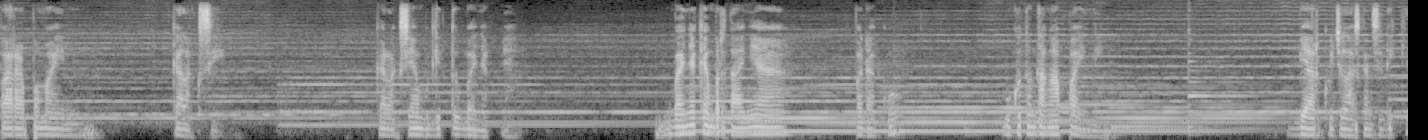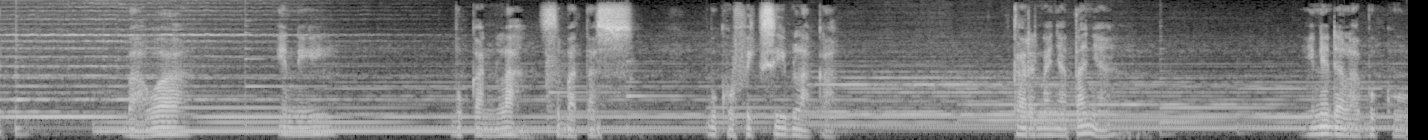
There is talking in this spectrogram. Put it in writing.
para pemain galaksi. Galaksi yang begitu banyaknya. Banyak yang bertanya padaku, buku tentang apa ini? Biar ku jelaskan sedikit bahwa ini bukanlah sebatas buku fiksi belaka. Karena nyatanya ini adalah buku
